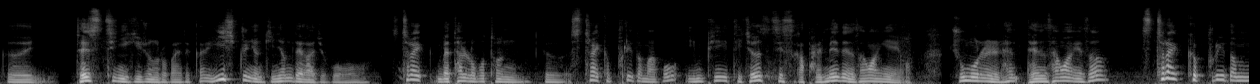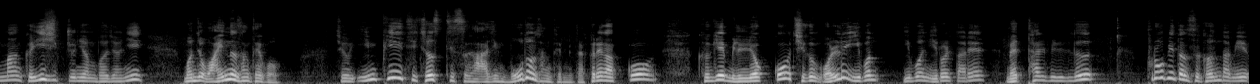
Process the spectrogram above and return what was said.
그 데스티니 기준으로 봐야 될까요? 20주년 기념돼 가지고 스트라이크 메탈 로보톤 그 스트라이크 프리덤하고 인피니티 저스티스가 발매된 상황이에요. 주문을 한- 된 상황에서 스트라이크 프리덤만 그 20주년 버전이 먼저 와 있는 상태고 지금 인피니티 저스티스가 아직 못 온 상태입니다. 그래갖고 그게 밀렸고 지금 원래 이번 이번 1월 달에 메탈 빌드 프로비던스 건담이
